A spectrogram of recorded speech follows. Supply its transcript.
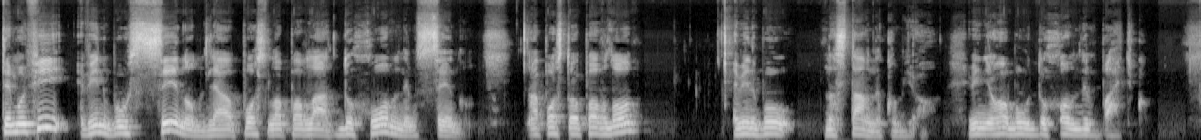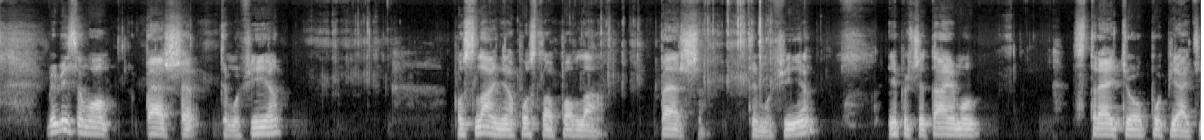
Тимофій він був сином для апостола Павла, духовним сином. Апостол Павло він був наставником його, він його був духовним батьком. Ми візьмемо перше Тимофія, послання апостола Павла, перше Тимофія, і прочитаємо з 3 по 5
